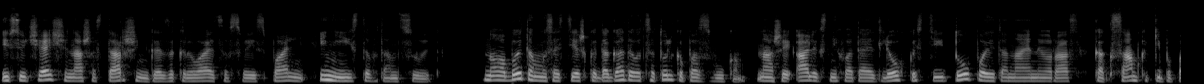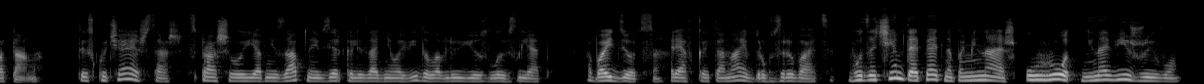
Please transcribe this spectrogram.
И все чаще наша старшенькая закрывается в своей спальне и неистово танцует. Но об этом мы со стежкой догадываться только по звукам. Нашей Алекс не хватает легкости и топает она иной раз, как самка гипопотама. «Ты скучаешь, Саш?» – спрашиваю я внезапно и в зеркале заднего вида ловлю ее злой взгляд. «Обойдется», — рявкает она и вдруг взрывается. «Вот зачем ты опять напоминаешь? Урод, ненавижу его!»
